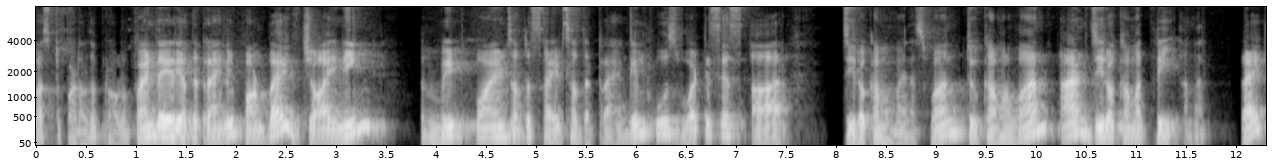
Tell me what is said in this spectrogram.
first part of the problem find the area of the triangle found by joining the mid points of the sides of the triangle whose vertices are zero comma minus one two comma one and zero comma three అన్నారు right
